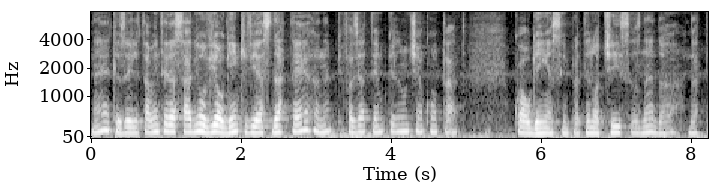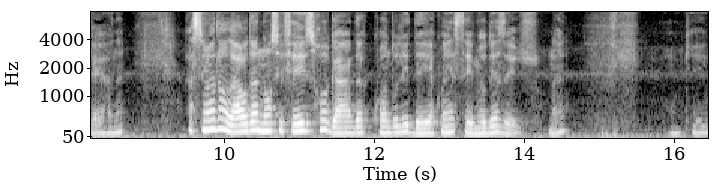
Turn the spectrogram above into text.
Né? Quer dizer, ele estava interessado em ouvir alguém que viesse da Terra, né? Porque fazia tempo que ele não tinha contato com alguém assim para ter notícias, né? Da, da Terra, né? A senhora Laura não se fez rogada quando lhe dei a conhecer meu desejo, né? Ok.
